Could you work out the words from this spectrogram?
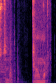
Most of the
